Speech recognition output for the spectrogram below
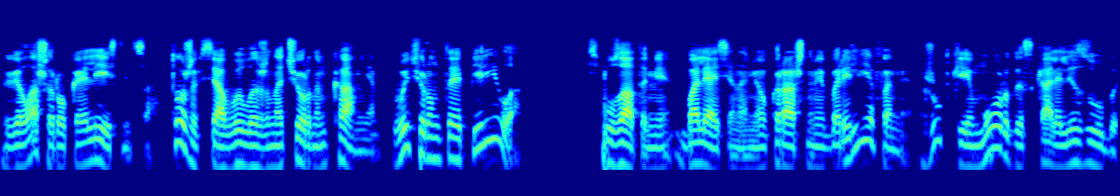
вела широкая лестница, тоже вся выложена черным камнем. Вычернутая перила с пузатыми балясинами, украшенными барельефами, жуткие морды скалили зубы,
